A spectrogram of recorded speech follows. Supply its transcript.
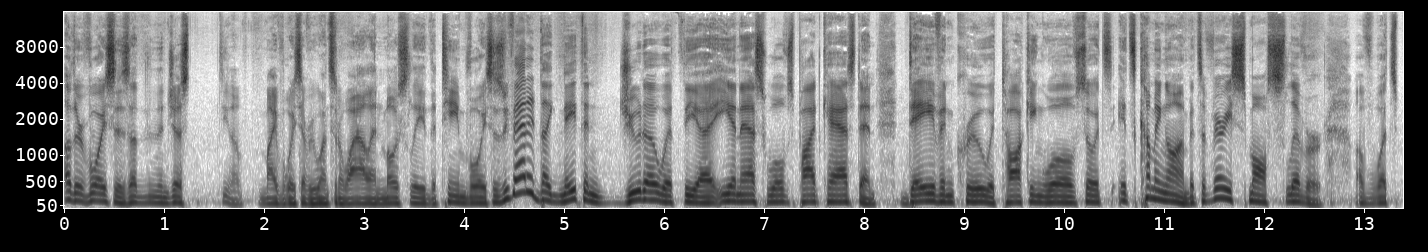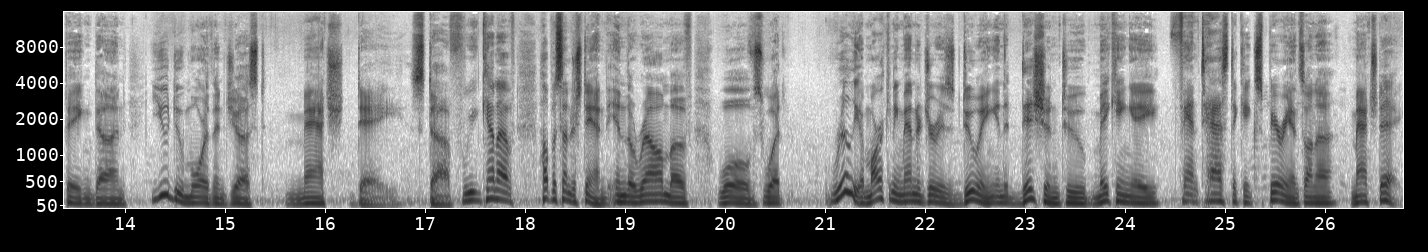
other voices other than just you know my voice every once in a while and mostly the team voices. We've added like nathan judah with the uh, ens wolves podcast and dave and crew with talking wolves. So it's it's coming on but it's a very small sliver of what's being done. You do more than just match day stuff. We kind of help us understand in the realm of wolves what really a marketing manager is doing in addition to making a fantastic experience on a match day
